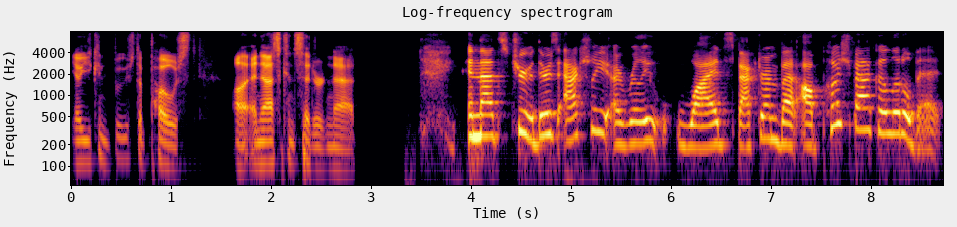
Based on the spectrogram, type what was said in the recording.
you know, you can boost a post, uh, and that's considered an ad. And that's true. There's actually a really wide spectrum, but I'll push back a little bit.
